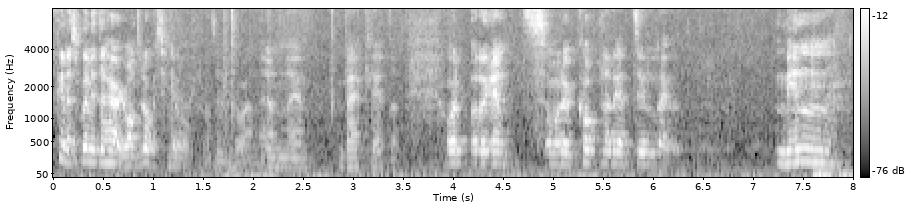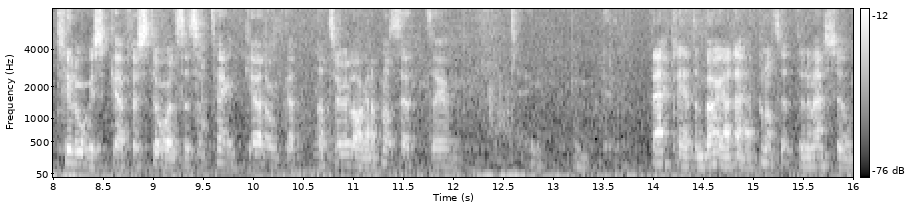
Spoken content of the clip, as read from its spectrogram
finns på en lite högre ontologisk nivå då, än, eh, verkligheten. Och, och det rent, om man nu kopplar det till eh, min teologiska förståelse så tänker jag nog att naturlagarna på något sätt eh, verkligheten börjar där på något sätt. Universum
